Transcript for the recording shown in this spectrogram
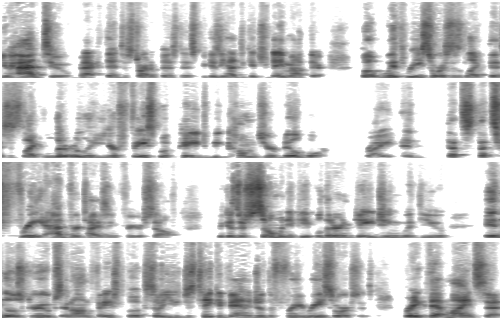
You had to back then to start a business because you had to get your name out there. But with resources like this, it's like literally your Facebook page becomes your billboard, right? And that's that's free advertising for yourself because there's so many people that are engaging with you in those groups and on Facebook. So you just take advantage of the free resources. Break that mindset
